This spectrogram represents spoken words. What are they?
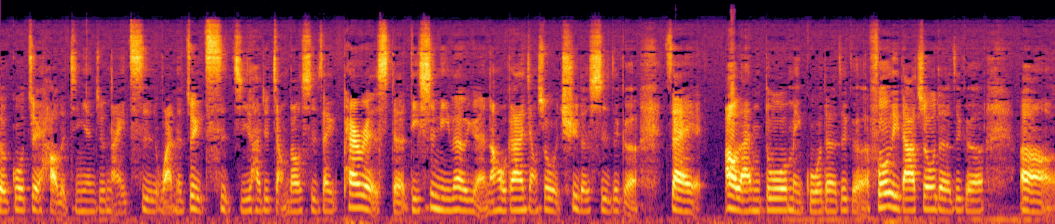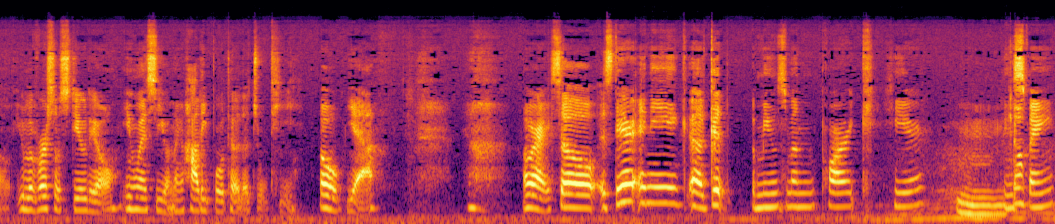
得过最好的经验，就是哪一次玩的最刺激。他就讲到是在 Paris 的迪士尼乐园，然后我跟他讲说我去的是这个在奥兰多，美国的这个佛罗里达州的这个呃 Universal Studio，因为是有那个哈利波特的主题。Oh yeah. All right. So, is there any uh, good amusement park here Mm, in yeah. Spain?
